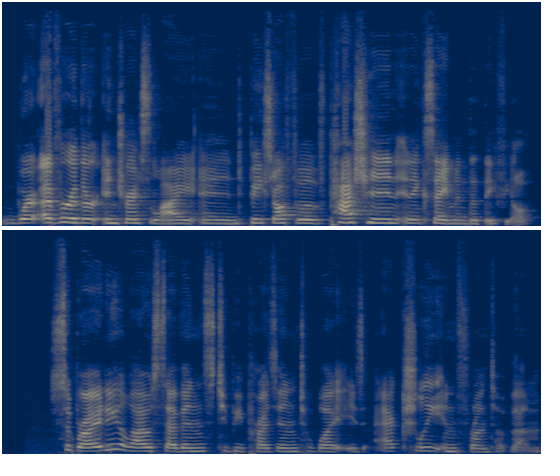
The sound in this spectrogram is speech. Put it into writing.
wherever their interests lie and based off of passion and excitement that they feel. Sobriety allows sevens to be present to what is actually in front of them,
